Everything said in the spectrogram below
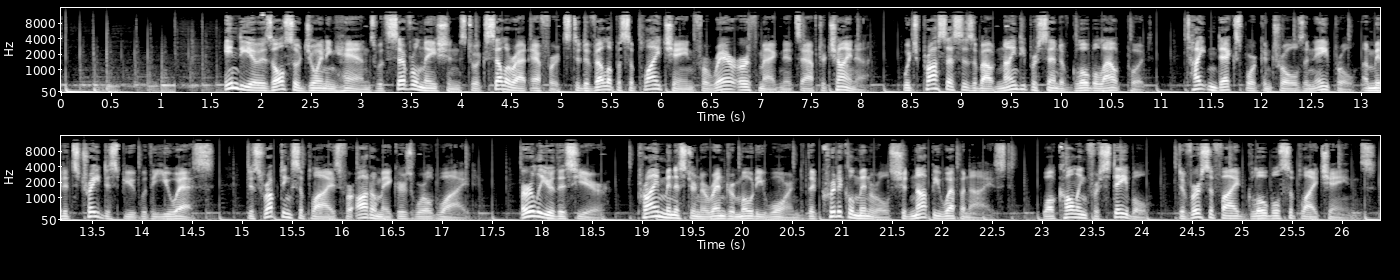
India is also joining hands with several nations to accelerate efforts to develop a supply chain for rare earth magnets after China, which processes about 90% of global output, tightened export controls in April amid its trade dispute with the US, disrupting supplies for automakers worldwide. Earlier this year, Prime Minister Narendra Modi warned that critical minerals should not be weaponized, while calling for stable, diversified global supply chains.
